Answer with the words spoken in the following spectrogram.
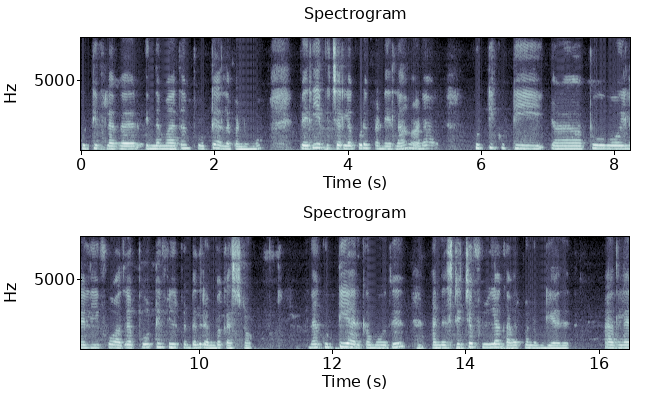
குட்டி ஃப்ளவர் இந்த மாதிரி தான் போட்டு அதில் பண்ணுவோம். பெரிய பிக்சரில் கூட பண்ணிடலாம். ஆனால் குட்டி குட்டி பூவோ இல்லை லீஃபோ அதில் போட்டு ஃபில் பண்ணுறது ரொம்ப கஷ்டம். ஏன்னா குட்டியாக இருக்கும் போது அந்த ஸ்டிச்சை ஃபுல்லாக கவர் பண்ண முடியாது. அதில்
